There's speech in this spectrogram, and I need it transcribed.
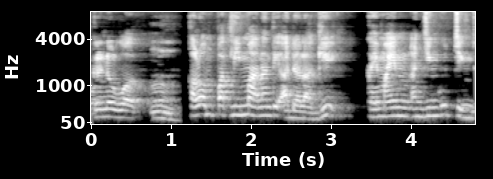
Grindelwald. Hmm. Kalau 45 nanti ada lagi kayak main anjing kucing.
